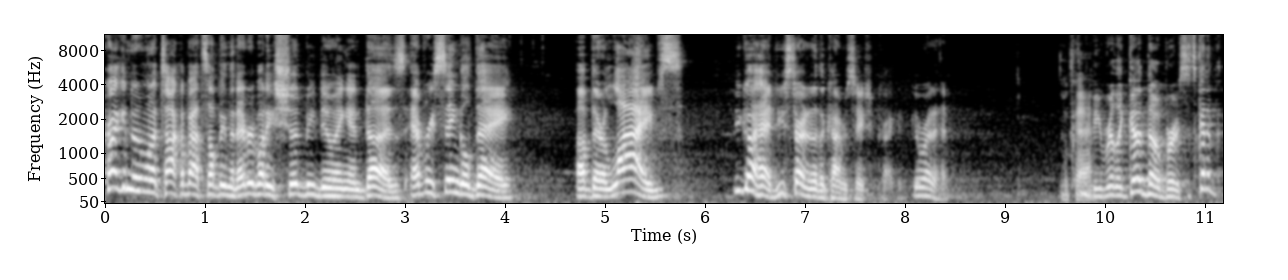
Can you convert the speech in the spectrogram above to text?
Kraken didn't want to talk about something that everybody should be doing and does every single day of their lives. You go ahead. You start another conversation, Kraken. Go right ahead. Okay. You'll be really good though, Bruce. It's gonna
